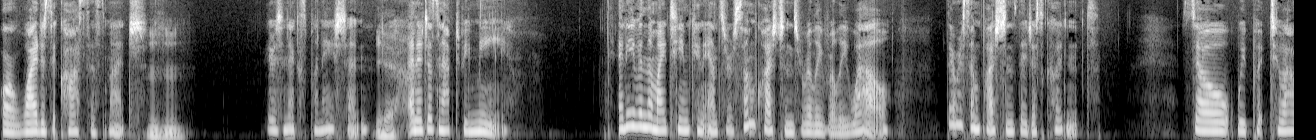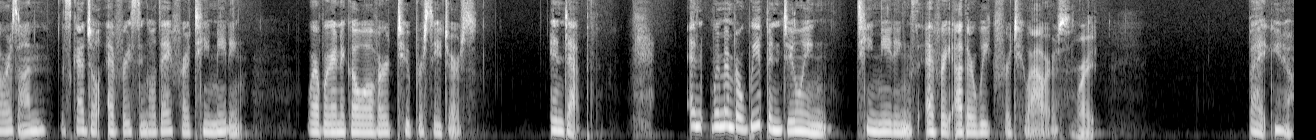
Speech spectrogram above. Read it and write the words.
or "Why does it cost this much?" Mm-hmm. There's an explanation. Yeah. And it doesn't have to be me. And even though my team can answer some questions really, really well, there were some questions they just couldn't. So we put two hours on the schedule every single day for a team meeting where we're going to go over two procedures in depth. And remember, we've been doing team meetings every other week for two hours. Right. But, you know,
